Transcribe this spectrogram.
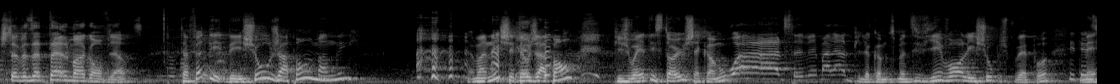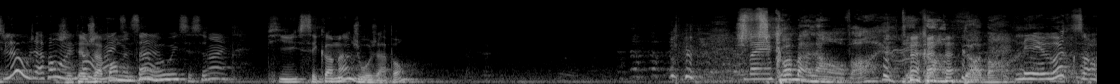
je te faisais tellement confiance. T'as fait des, des shows au Japon à un moment donné? À un moment donné, j'étais au Japon, puis je voyais tes stories, j'étais comme, What? C'est malade! Puis là, comme tu m'as dit, viens voir les shows, puis je pouvais pas. T'étais-tu là au Japon en même J'étais au temps? Japon en Ouais, même c'est temps, ça. oui, oui, c'est ça. Ouais. Puis c'est comment jouer au Japon? Ben, C'est comme à l'envers, t'es comme demain. les routes sont.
